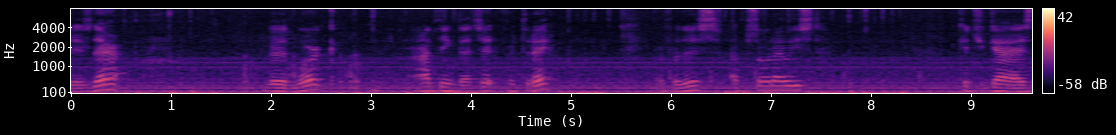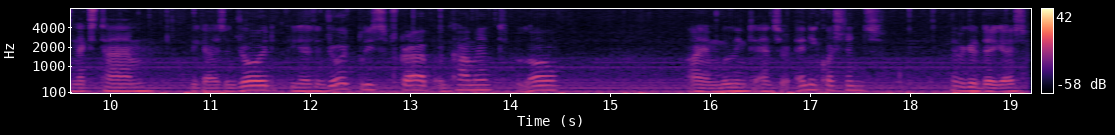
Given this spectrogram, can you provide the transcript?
It is there. Good work. I think that's it for today. Or for this episode at least. Catch you guys next time. If you guys enjoyed, if you guys enjoyed, please subscribe and comment below. I am willing to answer any questions. Have a good day, guys.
